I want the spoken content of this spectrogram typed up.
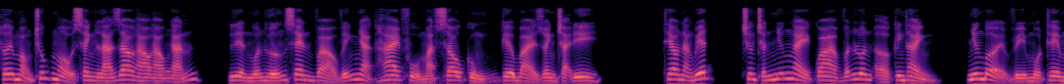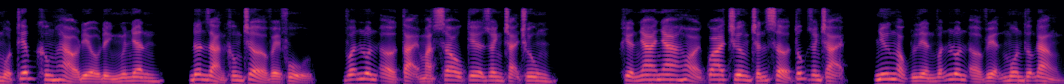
hơi mỏng trúc màu xanh lá dao áo áo ngắn, liền muốn hướng sen vào vĩnh nhạc hai phủ mặt sau cùng kia bài doanh trại đi. Theo nàng biết, Trương Chấn những ngày qua vẫn luôn ở kinh thành, nhưng bởi vì một thêm một thiếp không hảo điều đình nguyên nhân, đơn giản không trở về phủ, vẫn luôn ở tại mặt sau kia doanh trại chung. Khiển nha nha hỏi qua Trương Chấn sở túc doanh trại, như Ngọc liền vẫn luôn ở viện môn thượng đẳng,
